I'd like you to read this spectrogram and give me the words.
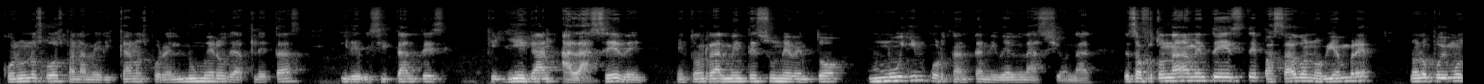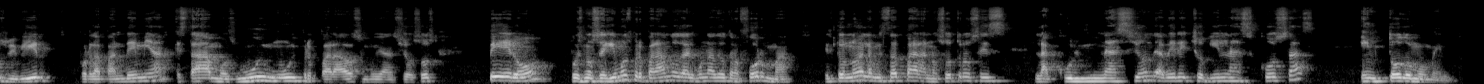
con unos Juegos Panamericanos por el número de atletas y de visitantes que llegan a la sede. Entonces realmente es un evento muy importante a nivel nacional. Desafortunadamente este pasado noviembre no lo pudimos vivir por la pandemia, estábamos muy, muy preparados y muy ansiosos, pero pues nos seguimos preparando de alguna de otra forma. El torneo de la amistad para nosotros es la culminación de haber hecho bien las cosas en todo momento.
